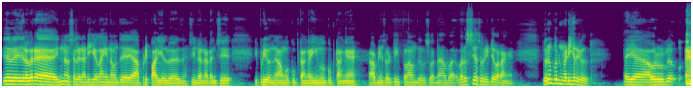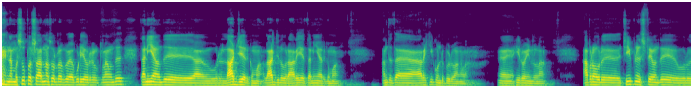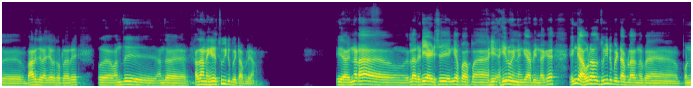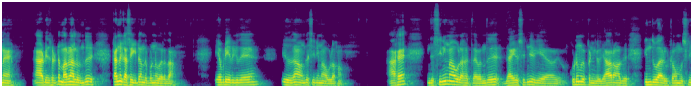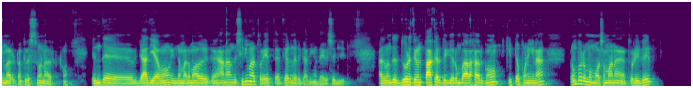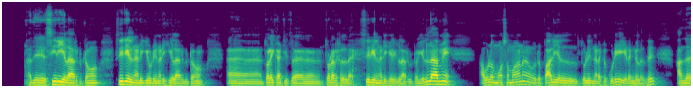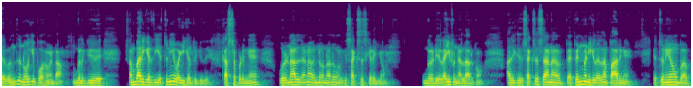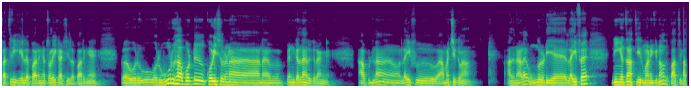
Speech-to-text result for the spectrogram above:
இது இதில் வேறு இன்னும் சில நடிகைகள்லாம் என்னை வந்து அப்படி பாலியல் சீனில் நடந்துச்சு இப்படி வந்து அவங்க கூப்பிட்டாங்க இவங்க கூப்பிட்டாங்க அப்படின்னு சொல்லிட்டு இப்போலாம் வந்து சொன்னால் வரிசையாக சொல்லிகிட்டே வராங்க. பெரும் பெரும் நடிகர்கள் ஐயா, அவர்கள் நம்ம சூப்பர் ஸ்டார்னா சொல்கிற கூடியவர்களுக்கெல்லாம் வந்து தனியாக வந்து ஒரு லாட்ஜே இருக்குமா? லாட்ஜில் ஒரு அறையே தனியாக இருக்குமா? அந்த த அறைக்கு கொண்டு போயிடுவாங்களாம் ஹீரோயின்லாம் அப்புறம் ஒரு சீஃப் மினிஸ்டரே வந்து ஒரு பாரதி ராஜா சொல்கிறாரு வந்து அந்த கதாநாயகியை தூக்கிட்டு போயிட்டாப்லையாம் என்னடா எல்லாம் ரெடி ஆகிடுச்சு எங்கே இப்போ ஹீரோயின் எங்கே? அப்படின்னாக்க எங்கே அவராவது தூக்கிட்டு போயிட்டாப்ல அந்த பொண்ணை? அப்படின்னு சொல்லிட்டு மறுநாள் வந்து கண்ணு கசக்கிட்டு அந்த பொண்ணு வருதான் எப்படி இருக்குது? இதுதான் வந்து சினிமா உலகம். ஆக இந்த சினிமா உலகத்தை வந்து தயவு செஞ்சு குடும்ப பெண்கள் யாரும் அது இந்துவாக இருக்கட்டும் முஸ்லீமாக இருக்கட்டும் கிறிஸ்துவனாக இருக்கட்டும் எந்த ஜாதியாகவும் எந்த மதமாகவும் இருக்காங்க ஆனால் அந்த சினிமா துறையை தே தேர்ந்தெடுக்காதீங்க தயவு செஞ்சு. அது வந்து தூரத்தில் வந்து பார்க்கறதுக்கு ரொம்ப அழகாக இருக்கும். கிட்ட போனீங்கன்னா ரொம்ப ரொம்ப மோசமான தொழில். அது சீரியலாக இருக்கட்டும் சீரியல் நடிக்கக்கூடிய நடிகைகளாக இருக்கட்டும் தொலைக்காட்சி தொ- தொடர்களில் சீரியல் நடிகைகளாக இருக்கட்டும் எல்லாமே அவ்வளோ மோசமான ஒரு பாலியல் தொழில் நடக்கக்கூடிய இடங்கள் அது. அதை வந்து நோக்கி போக வேண்டாம். உங்களுக்கு சம்பாதிக்கிறதுக்கு எத்தனையோ வழிகள் இருக்குது. கஷ்டப்படுங்க. ஒரு நாள் இல்லைன்னா இன்னொரு நாள் உங்களுக்கு சக்ஸஸ் கிடைக்கும். உங்களுடைய லைஃப் நல்லாயிருக்கும் அதுக்கு சக்ஸஸ் ஆன பெ பெண்மணிகள் எல்லாம் பாருங்கள் எத்தனையோ ப பத்திரிகைகளில் பாருங்கள் தொலைக்காட்சியில் பாருங்கள் ஒரு ஊ- ஒரு ஊறுகாய் போட்டு கோடீஸ்வரனான பெண்கள்லாம் இருக்கிறாங்க. அப்படிலாம் லைஃபு அமைச்சிக்கலாம். அதனால் உங்களுடைய லைஃப்பை நீங்கள் தான் தீர்மானிக்கணும் அதை பார்த்துக்கலாம்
